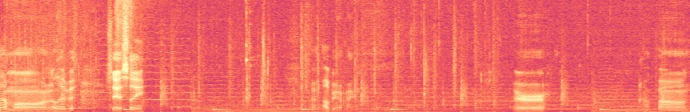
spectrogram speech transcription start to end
Come on, a little bit. Seriously? Alright, I'll be right back. Er, compound.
